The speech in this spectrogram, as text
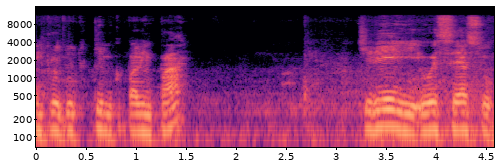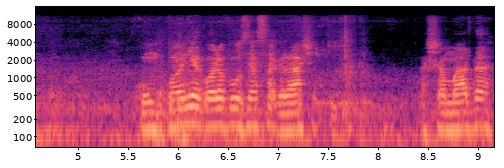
um produto químico para limpar. Tirei o excesso com um pano e agora vou usar essa graxa aqui. A chamada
